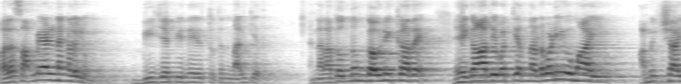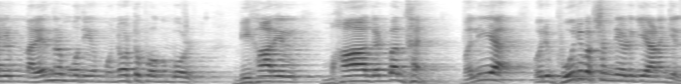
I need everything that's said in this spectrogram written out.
പല സമ്മേളനങ്ങളിലും ബി ജെ പി നേതൃത്വത്തിന് നൽകിയത്. എന്നാൽ അതൊന്നും ഗൗനിക്കാതെ ഏകാധിപത്യ നടപടിയുമായി അമിത്ഷായും നരേന്ദ്രമോദിയും മുന്നോട്ട് പോകുമ്പോൾ ബീഹാറിൽ മഹാഗഡ്ബന്ധൻ വലിയ ഒരു ഭൂരിപക്ഷം നേടുകയാണെങ്കിൽ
